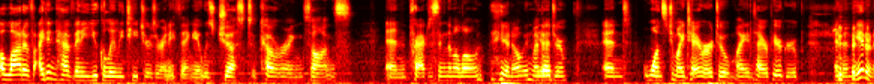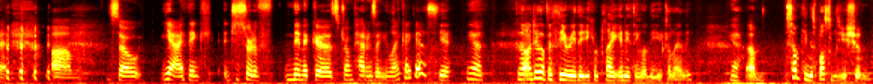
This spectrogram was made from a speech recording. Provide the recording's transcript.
a lot of I didn't have any ukulele teachers or anything. It was just covering songs and practicing them alone, you know, in my Yeah. bedroom. And once to my terror to my entire peer group and then the internet. Um, so yeah, I think just sort of mimic uh, drum patterns that you like, I guess. Yeah. yeah. I do have a theory that you can play anything on the ukulele. Yeah. Um, some things possibly you shouldn't.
